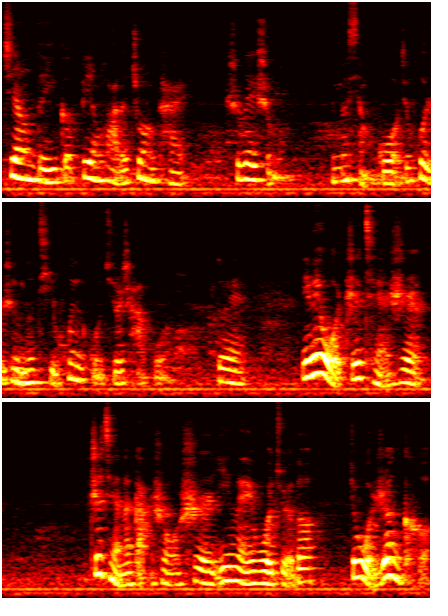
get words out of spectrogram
这样的一个变化的状态是为什么？有没有想过？就或者是有没有体会过、觉察过？对，因为我之前是之前的感受，是因为我觉得，就我认可，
